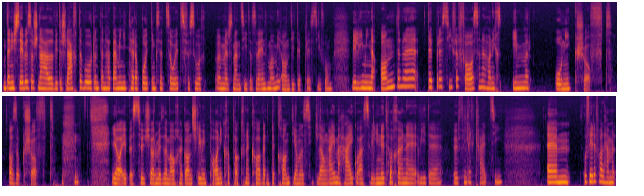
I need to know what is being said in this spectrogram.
Und dann ist es eben so schnell wieder schlechter geworden. Und dann hat auch meine Therapeutin gesagt, so jetzt versuch, wenn, wenn sie das wollen, mal mit Antidepressivum. Weil in meinen anderen depressiven Phasen habe ich es immer ohne geschafft. Also geschafft. ja, eben das Zwischenjahr müssen machen, ganz schlimme Panikattacken gehabt, während der Kante einmal seit lang einmal heim essen, weil ich nicht können, wie in der Öffentlichkeit sein ähm, Auf jeden Fall haben wir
